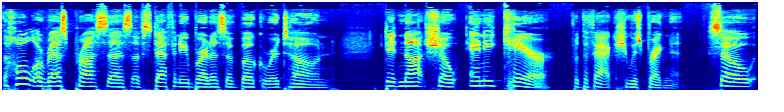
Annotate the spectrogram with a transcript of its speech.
The whole arrest process of Stephanie Brettis of Boca Raton did not show any care for the fact she was pregnant. So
